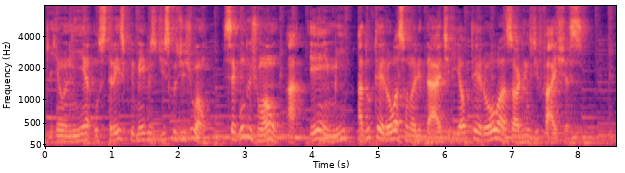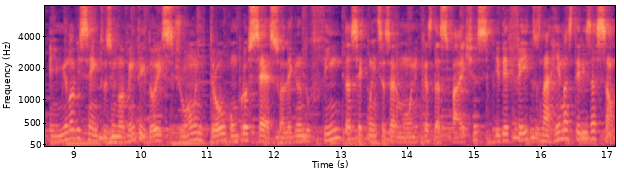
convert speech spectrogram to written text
que reunia os três primeiros discos de João. Segundo João, a EMI adulterou a sonoridade e alterou as ordens de faixas. Em 1992, João entrou com um processo alegando o fim das sequências harmônicas das faixas e defeitos na remasterização,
